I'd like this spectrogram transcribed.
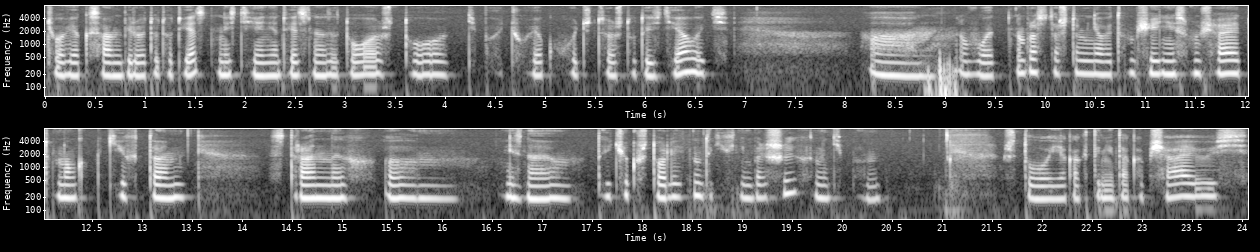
человек сам берет эту ответственность, и я не ответственна за то, что типа человеку хочется что-то сделать. А, вот. Ну просто то, что меня в этом общении смущает, много каких-то странных, эм, не знаю, тычек, что ли, ну, таких небольших, ну, типа, что я как-то не так общаюсь,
